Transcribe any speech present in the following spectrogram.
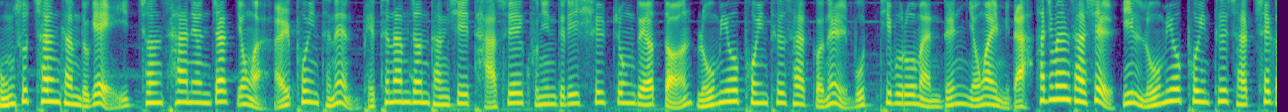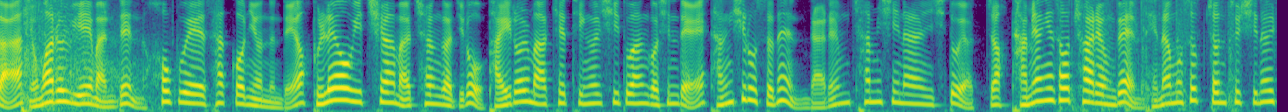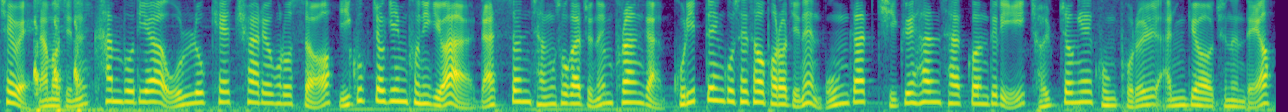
공수창 감독의 2004년작 영화 알포인트는 베트남전 당시 다수의 군인들이 실종되었던 로미오 포인트 사건을 모티브로 만든 영화입니다. 하지만 사실 이 로미오 포인트 자체가 영화를 위해 만든 허구의 사건이었는데요. 블레어 위치와 마찬가지로 바이럴 마케팅을 시도한 것인데 당시로서는 나름 참신한 시도였죠. 담양에서 촬영된 대나무숲 전투씬을 제외 나머지는 캄보디아 올로케 촬영으로서 이국적인 분위기 분위기와 낯선 장소가 주는 불안감, 고립된 곳에서 벌어지는 온갖 기괴한 사건들이 절정의 공포를 안겨주는데요.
